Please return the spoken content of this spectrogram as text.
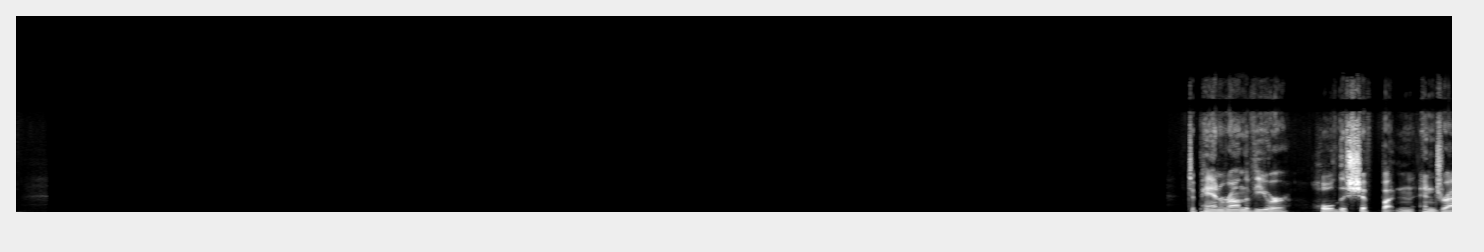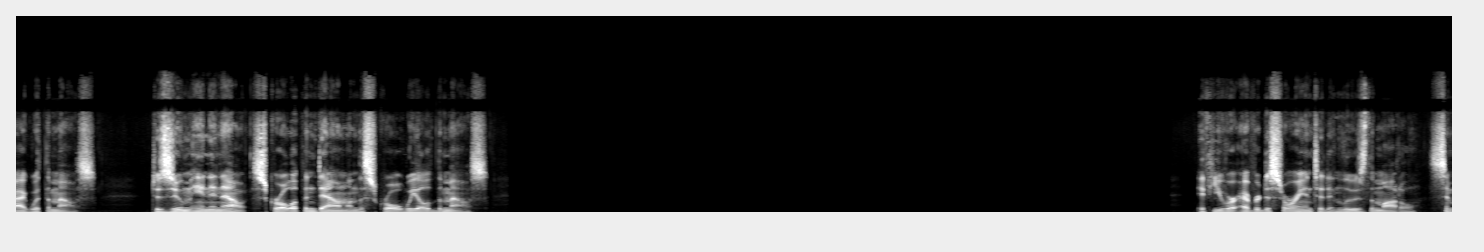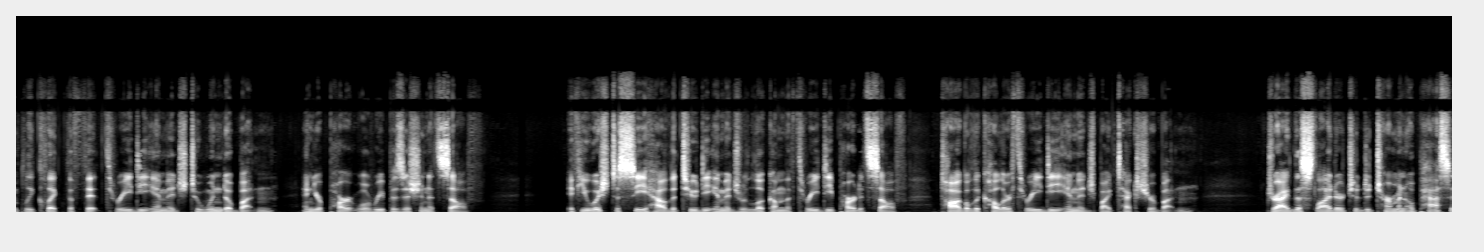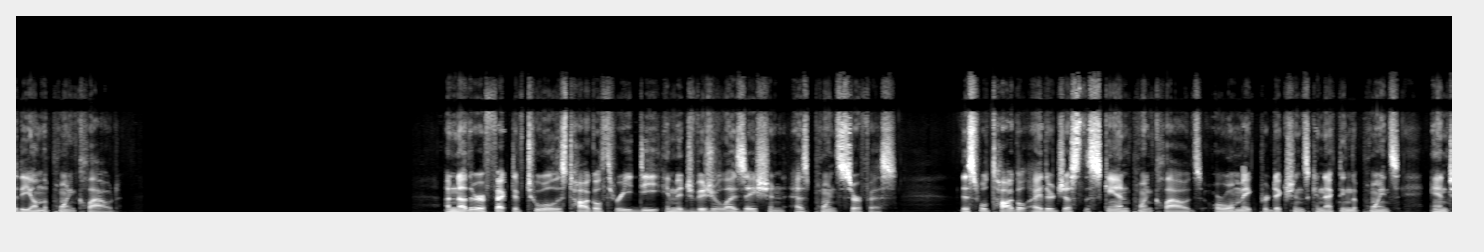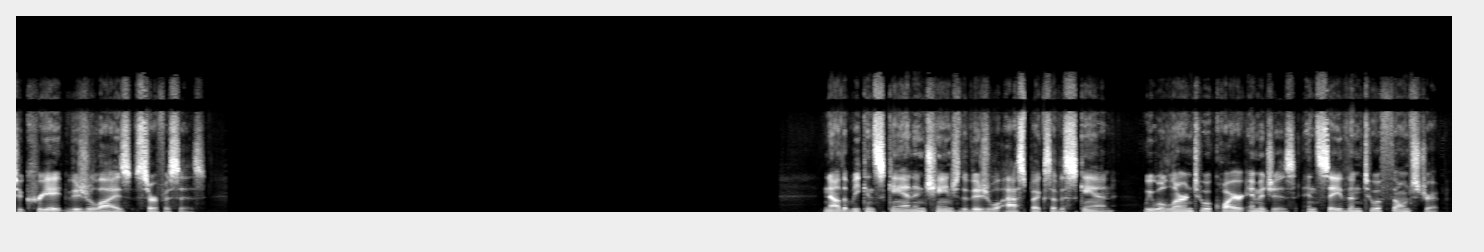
To pan around the viewer, hold the Shift button and drag with the mouse. To zoom in and out, scroll up and down on the scroll wheel of the mouse. If you are ever disoriented and lose the model, simply click the Fit 3D Image to Window button and your part will reposition itself. If you wish to see how the 2D image would look on the 3D part itself, toggle the Color 3D Image by Texture button. Drag the slider to determine opacity on the point cloud. Another effective tool is Toggle 3D Image Visualization as Point Surface. This will toggle either just the scan point clouds or will make predictions connecting the points and to create visualize surfaces. Now that we can scan and change the visual aspects of a scan, we will learn to acquire images and save them to a film strip.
